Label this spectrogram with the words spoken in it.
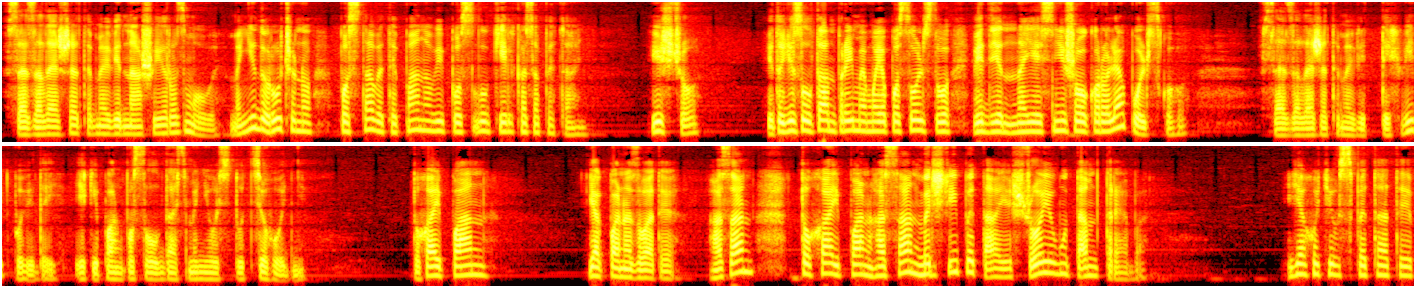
Все залежатиме від нашої розмови. Мені доручено поставити панові послу кілька запитань. І що? І тоді султан прийме моє посольство від найяснішого короля польського? Все залежатиме від тих відповідей, які пан посол дасть мені ось тут сьогодні. То хай пан, як пана звати Гасан, то хай пан Гасан мерщій питає, що йому там треба. Я хотів спитати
